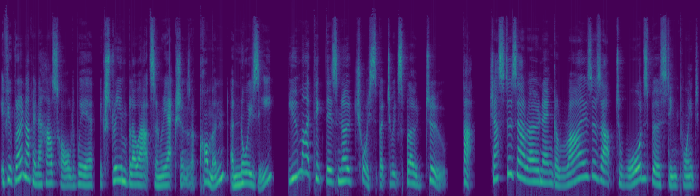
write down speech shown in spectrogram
If you've grown up in a household where extreme blowouts and reactions are common and noisy, you might think there's no choice but to explode too. But just as our own anger rises up towards bursting point,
